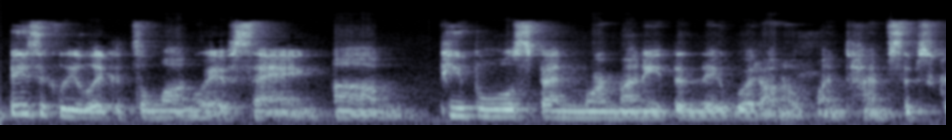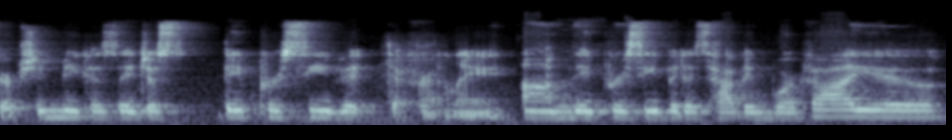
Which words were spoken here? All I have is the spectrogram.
basically, like it's a long way of saying um, people will spend more money than they would on a one-time subscription because they just they perceive it differently. Um, they perceive it as having more value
